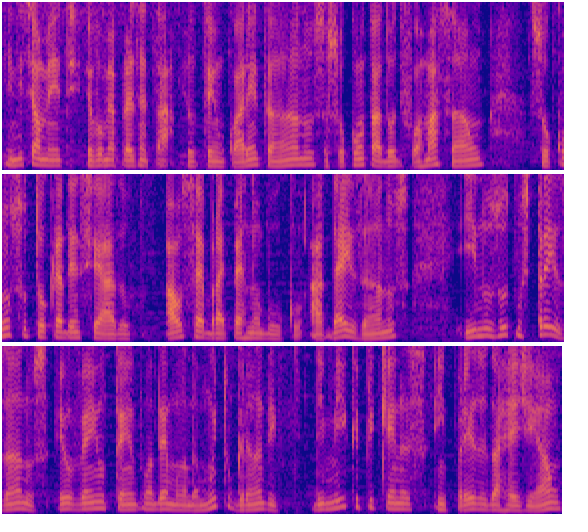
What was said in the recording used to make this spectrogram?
Inicialmente, eu vou me apresentar. Eu tenho 40 anos, eu sou contador de formação, sou consultor credenciado ao Sebrae Pernambuco há 10 anos e nos últimos três anos eu venho tendo uma demanda muito grande de micro e pequenas empresas da região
